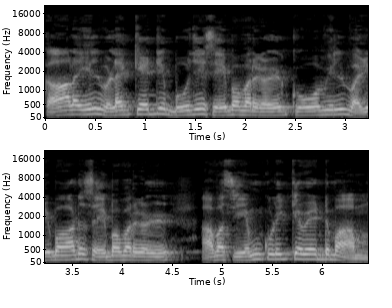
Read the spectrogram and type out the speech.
காலையில் விளக்கேற்றி பூஜை செய்பவர்கள் கோவில் வழிபாடு செய்பவர்கள் அவசியம் குளிக்க வேண்டுமாம்.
